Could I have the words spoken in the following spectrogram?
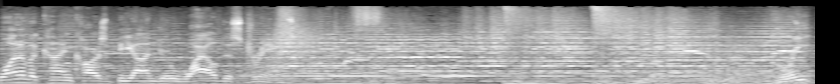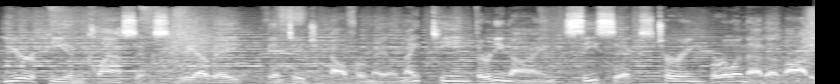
One of a kind cars beyond your wildest dreams. Great European classics. We have a vintage Alfa Romeo 1939 C6 Touring Berlinetta body.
